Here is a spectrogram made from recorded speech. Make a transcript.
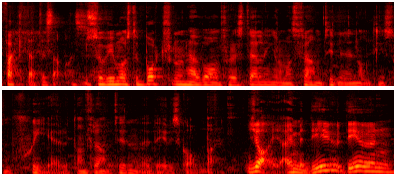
fakta tillsammans. Så vi måste bort från den här vanföreställningen om att framtiden är någonting som sker, utan framtiden är det vi skapar. Ja, ja men det är ju, det är ju en...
